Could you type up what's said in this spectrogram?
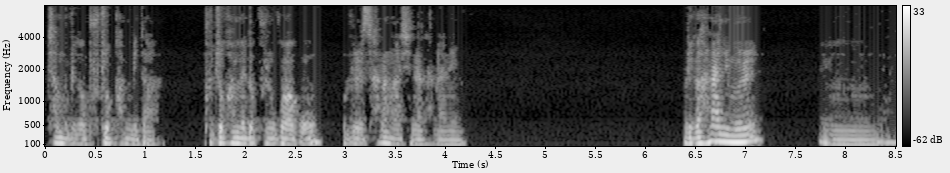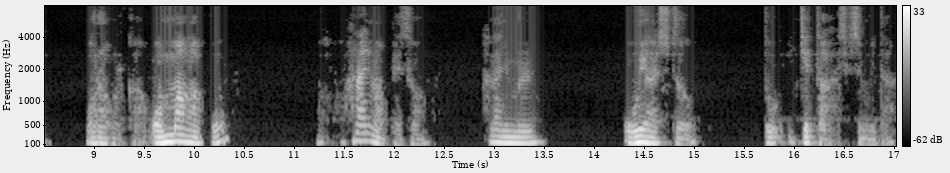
참 우리가 부족합니다. 부족함에도 불구하고 우리를 사랑하시는 하나님. 우리가 하나님을 음, 뭐라고 할까 원망하고 어, 하나님 앞에서 하나님을 오해할 수도 또 있겠다 싶습니다.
